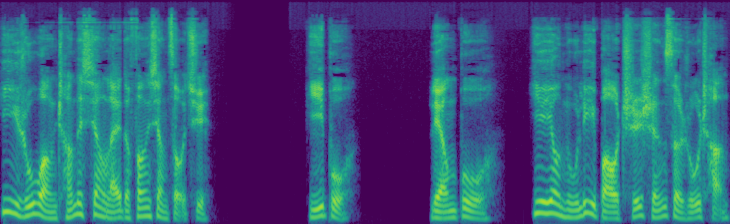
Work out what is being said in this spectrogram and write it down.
一如往常的向来的方向走去。一步，两步，叶要努力保持神色如常，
